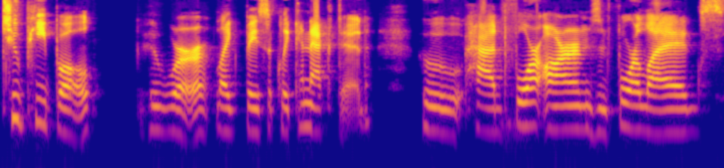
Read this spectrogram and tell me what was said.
two people who were like basically connected, who had four arms and four legs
